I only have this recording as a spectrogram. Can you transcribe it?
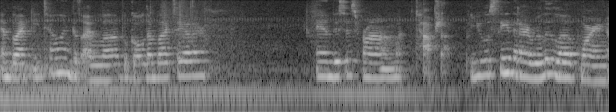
and black detailing because I love gold and black together. And this is from Topshop. You will see that I really love wearing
